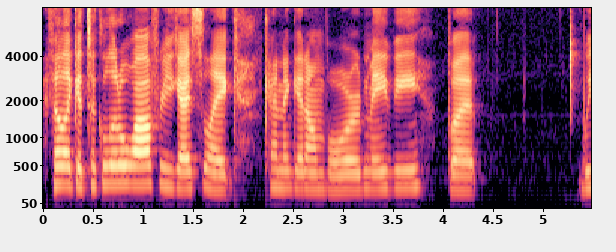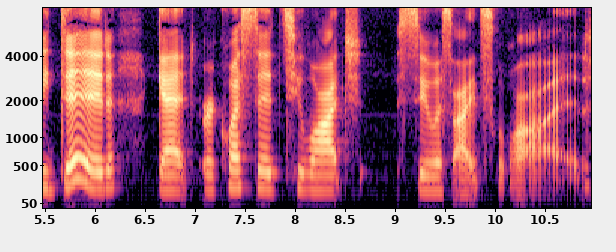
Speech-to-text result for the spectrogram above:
i feel like it took a little while for you guys to like kind of get on board maybe but we did get requested to watch suicide squad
